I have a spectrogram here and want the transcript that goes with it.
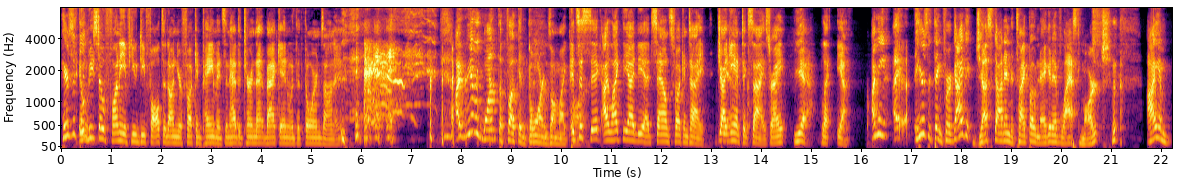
Here's the It would be so funny if you defaulted on your fucking payments and had to turn that back in with the thorns on it. I really want the fucking thorns on my car. It's a sick. I like the idea. It sounds fucking tight. Gigantic size, right? yeah. Like, yeah. I mean, I, here's the thing: for a guy that just got into Type O Negative last March, I am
